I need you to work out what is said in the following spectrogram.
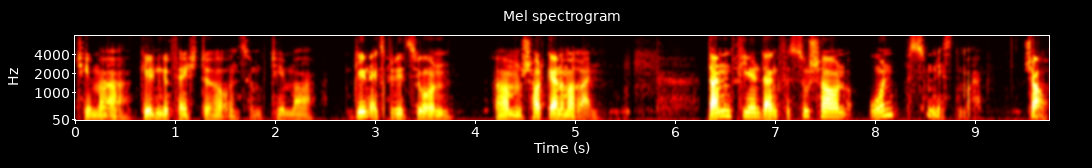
Thema Gildengefechte und zum Thema Gildenexpeditionen. Ähm, schaut gerne mal rein. Dann vielen Dank fürs Zuschauen und bis zum nächsten Mal. Ciao.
